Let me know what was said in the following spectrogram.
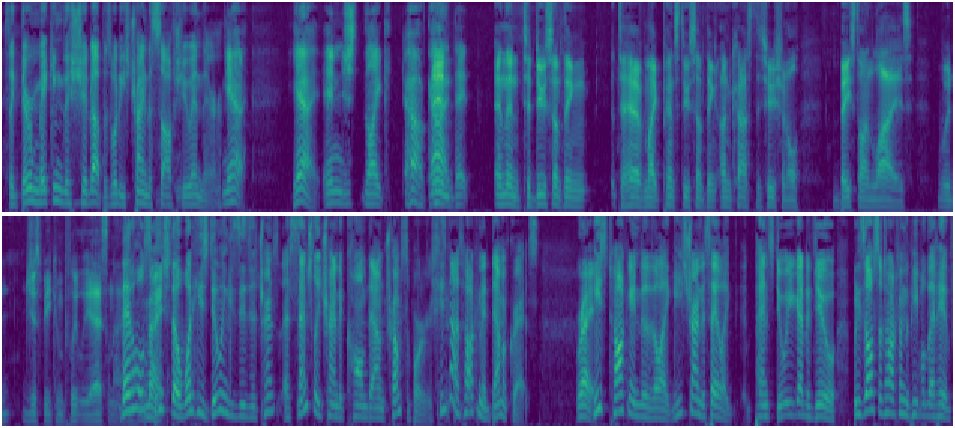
It's like they're making this shit up. Is what he's trying to soft shoe in there. Yeah, yeah, and just like oh god, and, that and then to do something, to have Mike Pence do something unconstitutional based on lies would just be completely asinine. That whole speech, though, what he's doing is he's trans- essentially trying to calm down Trump supporters. He's not talking to Democrats. Right. He's talking to the, like he's trying to say like Pence, do what you got to do, but he's also talking to the people that have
